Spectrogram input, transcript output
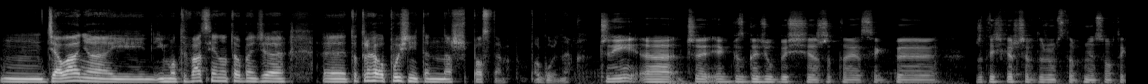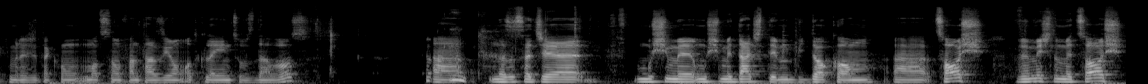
mm, działania i, i motywacje, no to będzie, e, to trochę opóźni ten nasz postęp ogólny. Czyli e, czy jakby zgodziłbyś się, że to jest jakby, że te świerszcze w dużym stopniu są w takim razie taką mocną fantazją odklejeńców z Davos? A na zasadzie musimy, musimy dać tym widokom e, coś, wymyślmy coś,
